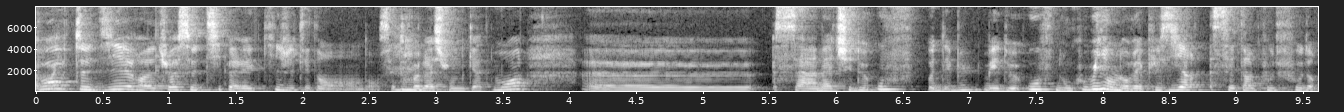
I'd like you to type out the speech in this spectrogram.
beau te dire, tu vois, ce type avec qui j'étais dans, cette mm. relation de 4 mois, ça a matché de ouf au début, mais de ouf. Donc oui, on aurait pu se dire, c'est un coup de foudre.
